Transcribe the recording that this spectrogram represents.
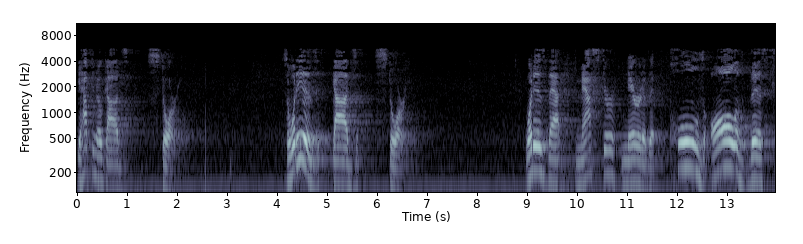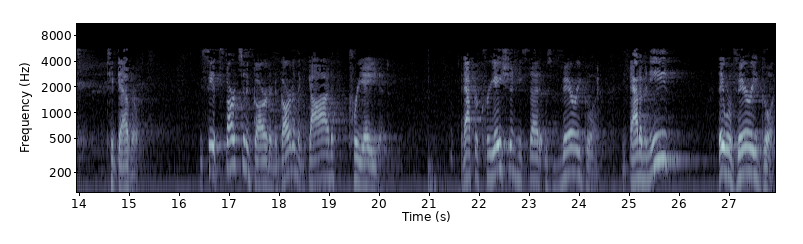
you have to know God's story. So, what is God's story? What is that master narrative that pulls all of this together? You see, it starts in a garden, a garden that God created. And after creation, he said it was very good. And Adam and Eve, they were very good.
